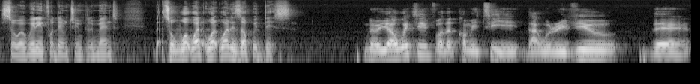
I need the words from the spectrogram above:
So we're waiting for them to implement. So what, what, what, what is up with this? No, you are waiting for the committee that will review the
